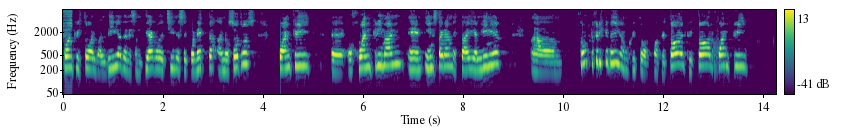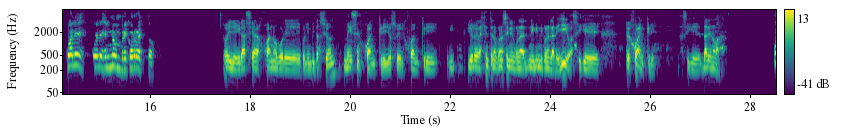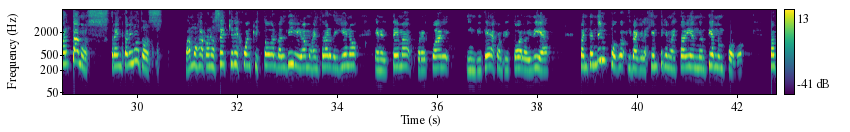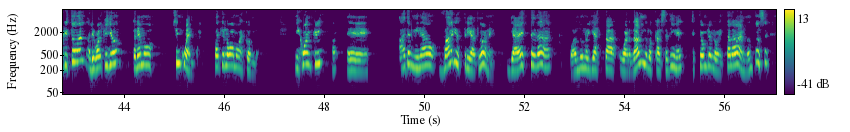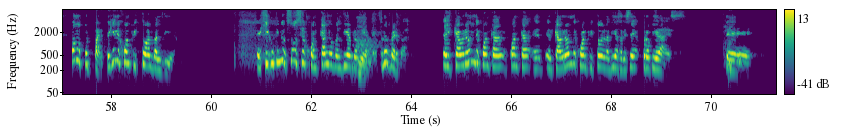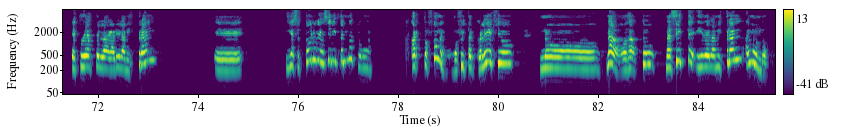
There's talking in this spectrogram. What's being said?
Juan Cristóbal Valdivia desde Santiago de Chile se conecta a nosotros. Juan Cri eh, o Juan Criman en Instagram está ahí en línea. Um, ¿Cómo preferís que te digan, Cristóbal? Juan Cristóbal, Cristóbal, Juan Cri. ¿Cuál es, ¿Cuál es el nombre correcto? Oye, gracias Juano por, eh, la invitación. Me dicen Juan Cri, yo soy el Juan Cri. Yo creo que la gente no conoce ni con el apellido, así que el Juan Cri. Así que dale nomás. Partamos, 30 minutos. Vamos a conocer quién es Juan Cristóbal Valdivia y vamos a entrar de lleno en el tema por el cual invité a Juan Cristóbal hoy día, para entender un poco y para que la gente que nos está viendo entienda un poco. Juan Cristóbal, al igual que yo, tenemos 50, ¿para qué lo vamos a esconder? Y Juan Cris eh, ha terminado varios triatlones y a esta edad, cuando uno ya está guardando los calcetines, este hombre los está lavando. Entonces, Vamos por parte. ¿Quién es Juan Cristóbal Valdía? Ejecutivo socio Juan Carlos Valdía Propiedad. Eso no es verdad. El cabrón de Juan, Juan el cabrón de Juan Cristóbal Valdía Salecea Propiedades. Eh, estudiaste la Gabriela Mistral. Eh, y eso es todo lo que hace en internet. Pues, harto fome. No fuiste al colegio. No. Nada. O sea, tú naciste y de la Mistral al mundo.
